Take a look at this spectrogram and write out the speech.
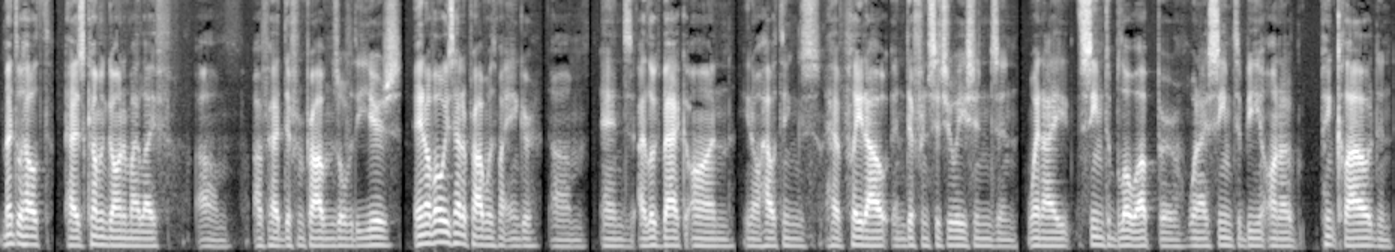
mental health has come and gone in my life. Um, I've had different problems over the years, and I've always had a problem with my anger. Um, and I look back on, you know, how things have played out in different situations and when I seem to blow up or when I seem to be on a pink cloud and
